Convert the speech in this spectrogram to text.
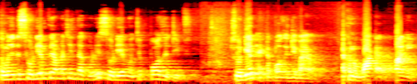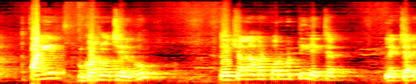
তোমরা যদি সোডিয়ামকে আমরা চিন্তা করি সোডিয়াম হচ্ছে পজিটিভ সোডিয়াম একটা পজিটিভ আয়ন এখন ওয়াটার পানি। পানির গঠন হচ্ছে এরকম। তো ইনশাল্লাহ আমার পরবর্তী লেকচার লেকচারে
